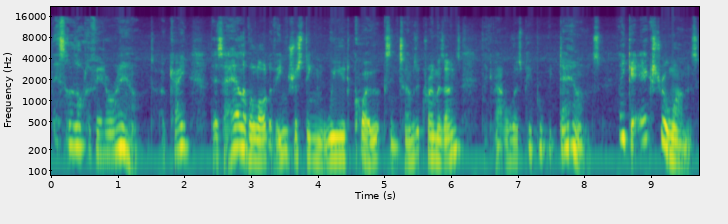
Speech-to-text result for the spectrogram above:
There's a lot of it around, okay? There's a hell of a lot of interesting, weird quirks in terms of chromosomes. Think about all those people with Downs. They get extra ones.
